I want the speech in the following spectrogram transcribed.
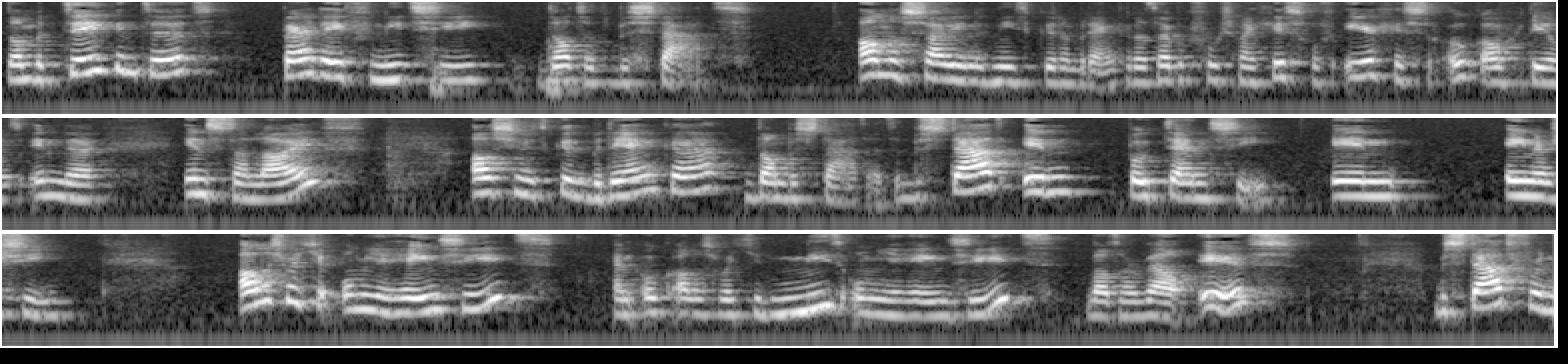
dan betekent het per definitie dat het bestaat. Anders zou je het niet kunnen bedenken. Dat heb ik volgens mij gisteren of eergisteren ook al gedeeld in de Insta Live. Als je het kunt bedenken, dan bestaat het. Het bestaat in potentie in energie. Alles wat je om je heen ziet, en ook alles wat je niet om je heen ziet, wat er wel is, bestaat voor 99,9999%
